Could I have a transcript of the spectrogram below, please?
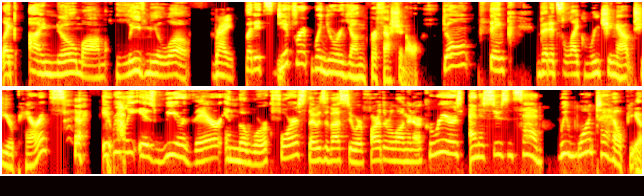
Like, I know, mom, leave me alone. Right. But it's different when you're a young professional. Don't think that it's like reaching out to your parents. It really is. We are there in the workforce, those of us who are farther along in our careers. And as Susan said, we want to help you.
